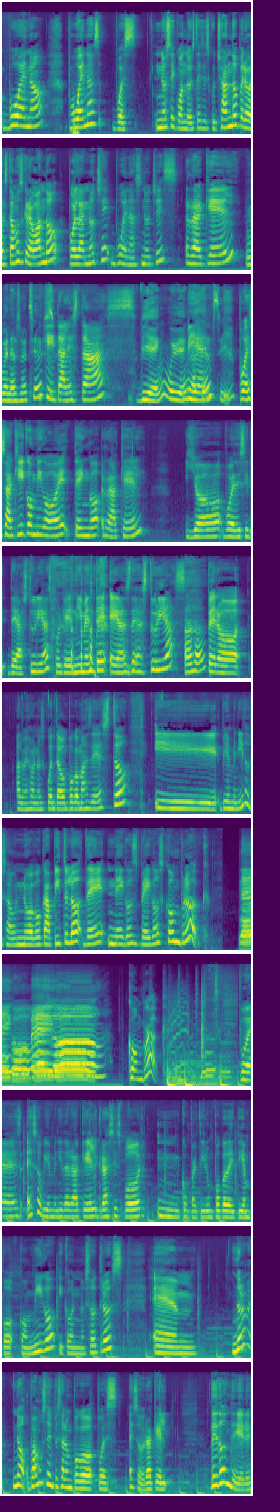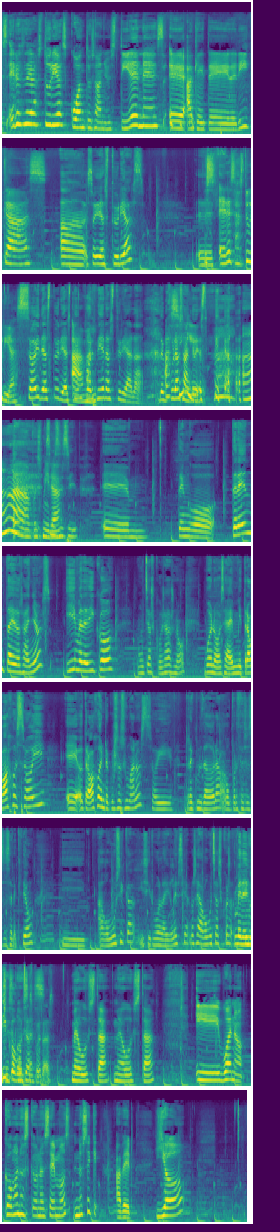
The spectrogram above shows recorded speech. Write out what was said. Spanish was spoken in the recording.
Bueno, buenas, pues no sé cuándo estáis escuchando, pero estamos grabando por la noche. Buenas noches, Raquel. Buenas noches. ¿Qué tal estás? Bien, muy bien, Bien. gracias. Sí. Pues aquí conmigo hoy tengo Raquel. Yo voy a decir de Asturias, porque en mi mente ella es de Asturias, Ajá. pero a lo mejor nos cuenta un poco más de esto. Y bienvenidos a un nuevo capítulo de Negos Bagels con Brooke. Nego Bagel con Brooke. Pues eso, bienvenida Raquel, gracias por mm, compartir un poco de tiempo conmigo y con nosotros. Em, no, no, vamos a empezar un poco, pues eso, Raquel, ¿de dónde eres? ¿Eres de Asturias? ¿Cuántos años tienes? Eh, ¿A qué te dedicas? Ah, soy de Asturias. Eh, ¿Eres Asturias? soy de Asturias, 100% Ah, vale. asturiana. De Ah, pura ¿sí? sangre. sí. Ah, pues mira. Sí, sí, sí. Em, tengo 32 años y me dedico a muchas cosas, ¿no? Bueno, o sea, en mi trabajo soy, eh, o trabajo en recursos humanos, soy reclutadora, hago procesos de selección y hago música y sirvo en la iglesia. No sé, hago muchas cosas, me dedico a muchas cosas. Me gusta, me gusta. Y bueno, ¿cómo nos conocemos? No sé qué. A ver, yo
